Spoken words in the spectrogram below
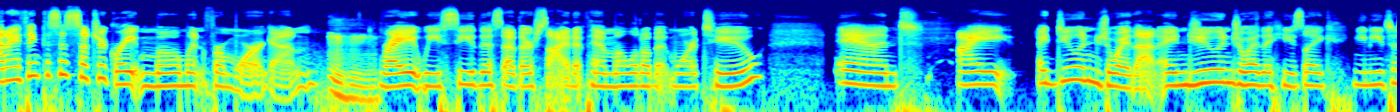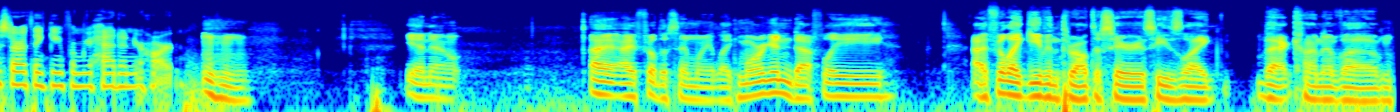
And I think this is such a great moment for Morgan, hmm right? We see this other side of him a little bit more too. And I I do enjoy that. I do enjoy that he's like, you need to start thinking from your head and your heart. hmm Yeah, no, I I feel the same way. Like Morgan definitely, I feel like even throughout the series, he's like that kind of um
